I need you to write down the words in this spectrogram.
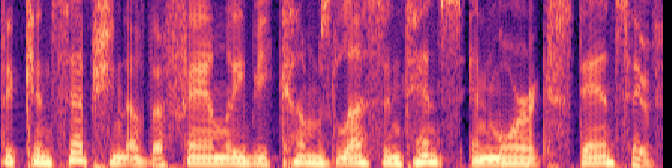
The conception of the family becomes less intense and more extensive.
